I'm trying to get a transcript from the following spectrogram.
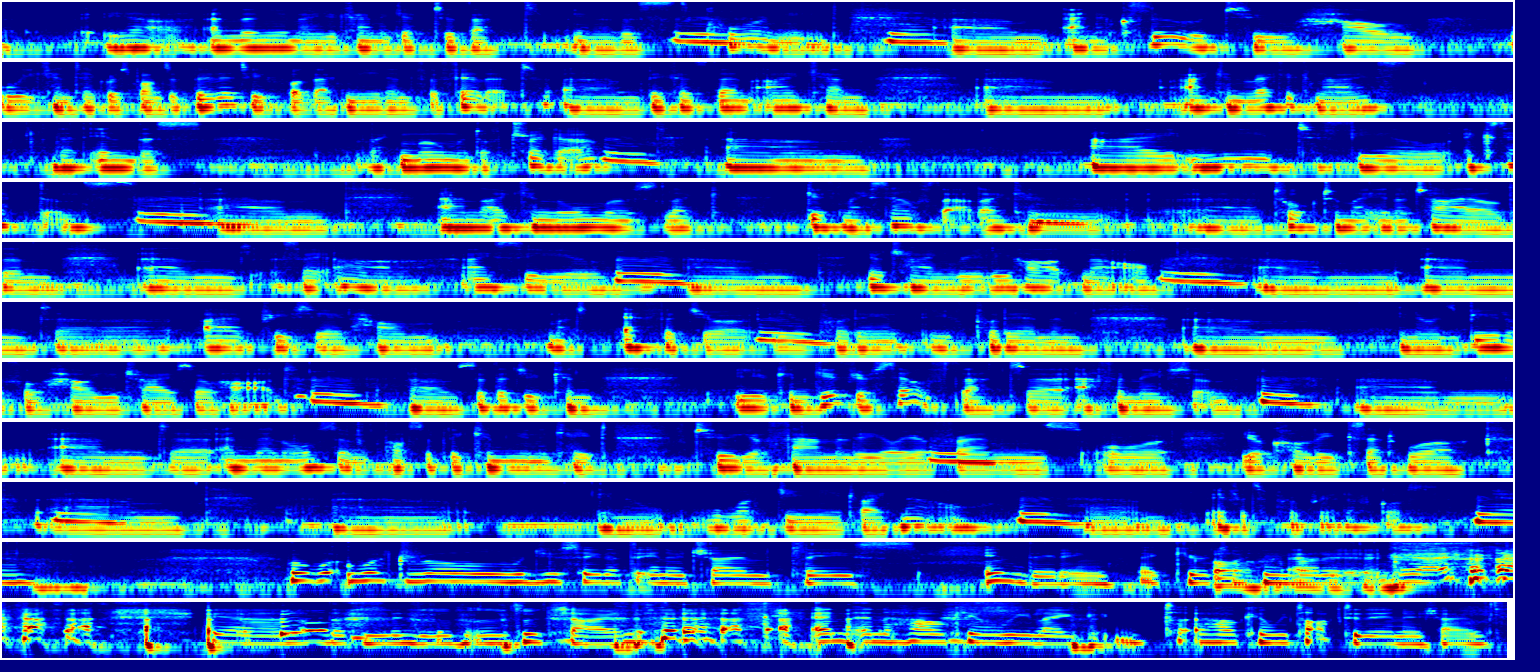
yeah, and then you know you kind of get to that you know this Mm. core need, Yeah. um, and a clue to how we can take responsibility for that need and fulfill it um, because then I can um, I can recognize that in this like moment of trigger Mm. um, I need to feel acceptance Mm. um, and I can almost like give myself that I can uh, talk to my inner child and and say ah I see you Mm. um, you're trying really hard now Mm. um, and uh, I appreciate how much effort you're you Mm. put in you've put in and um, you know it's beautiful how you try so hard Mm. uh, so that you can you can give yourself that uh, affirmation Mm. um, and uh, and then also possibly communicate to your family or your Mm. friends or your colleagues at work Mm. um, uh, you know what do you need right now Mm. um, if it's appropriate of course Yeah. But what, what role would you say that the inner child plays in dating? Like you're Oh, talking about everything. it. Yeah. yeah, that little little child. and and how can we like t- how can we talk to the inner child?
